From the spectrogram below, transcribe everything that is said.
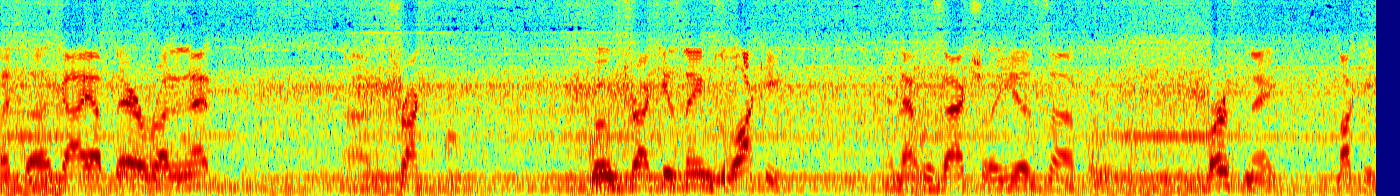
that uh, guy up there running that uh, truck, boom truck, his name's Lucky. And that was actually his uh, birth name, Lucky.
